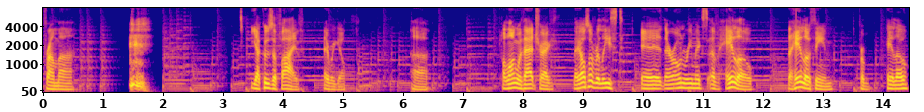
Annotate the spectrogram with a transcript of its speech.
from uh, Yakuza 5. There we go. Uh, along with that track, they also released uh, their own remix of Halo, the Halo theme from Halo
